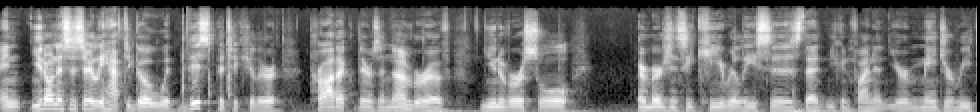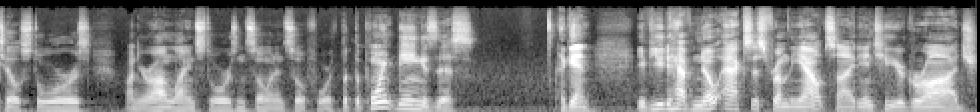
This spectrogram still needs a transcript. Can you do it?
And you don't necessarily have to go with this particular product. There's a number of universal emergency key releases that you can find at your major retail stores, on your online stores, and so on and so forth. But the point being is this. Again, if you have no access from the outside into your garage,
